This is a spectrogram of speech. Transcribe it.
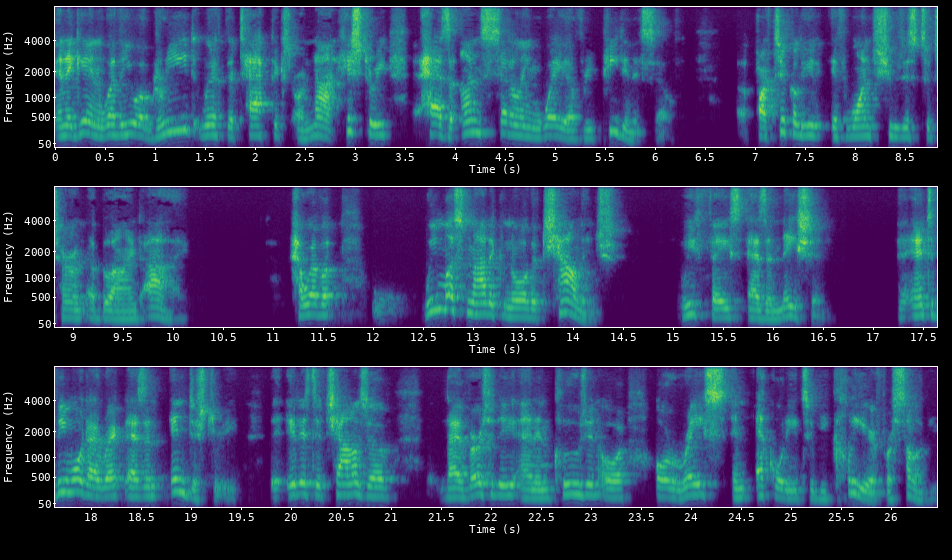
And again, whether you agreed with the tactics or not, history has an unsettling way of repeating itself, uh, particularly if one chooses to turn a blind eye. However, we must not ignore the challenge we face as a nation. And to be more direct, as an industry, it is the challenge of diversity and inclusion or, or race and equity to be clear for some of you.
